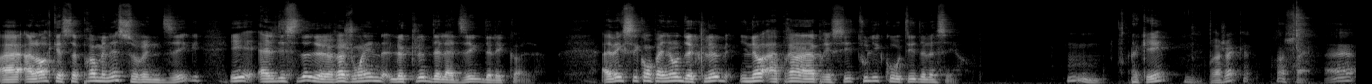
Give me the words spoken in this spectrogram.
euh, alors qu'elle se promenait sur une digue et elle décida de rejoindre le club de la digue de l'école. Avec ses compagnons de club, Ina apprend à apprécier tous les côtés de l'océan. Hmm. Ok, prochain. Prochain. Hein?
